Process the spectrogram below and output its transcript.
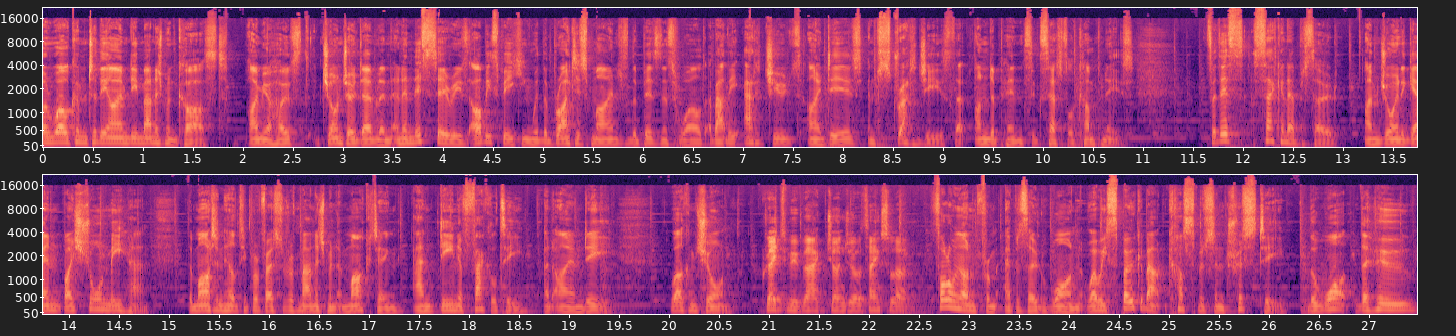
and welcome to the IMD Management Cast. I'm your host, JohnJo Devlin, and in this series, I'll be speaking with the brightest minds of the business world about the attitudes, ideas, and strategies that underpin successful companies. For this second episode, I'm joined again by Sean Meehan, the Martin Hilti Professor of Management and Marketing and Dean of Faculty at IMD. Welcome, Sean. Great to be back, JohnJo. Thanks a lot. Following on from episode one, where we spoke about customer centricity, the what, the who,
